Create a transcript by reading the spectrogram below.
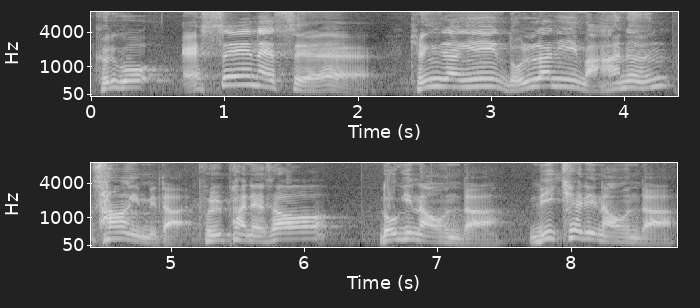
그리고 SNS에 굉장히 논란이 많은 상황입니다. 불판에서 녹이 나온다 니켈이 나온다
